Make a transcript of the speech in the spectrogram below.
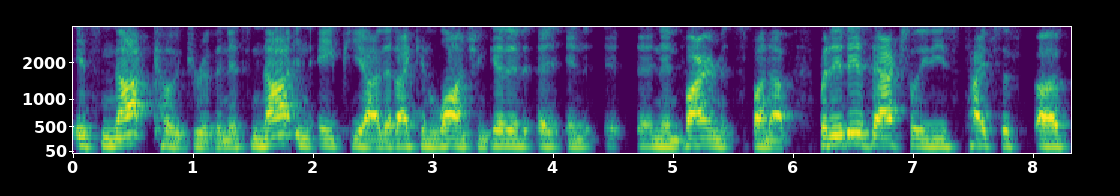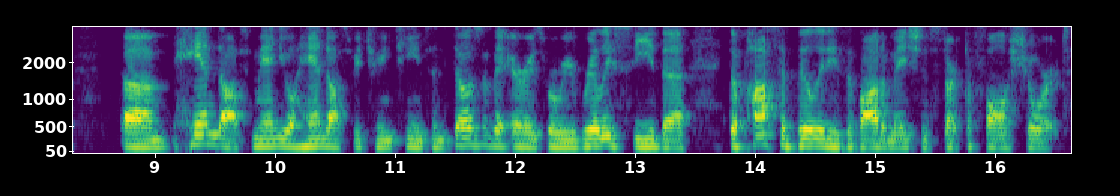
it's not code driven. It's not an API that I can launch and get an, an, an environment spun up, but it is actually these types of, of um, handoffs, manual handoffs between teams. And those are the areas where we really see the, the possibilities of automation start to fall short.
